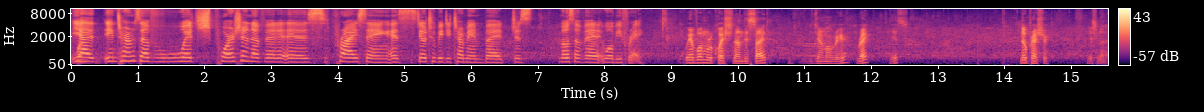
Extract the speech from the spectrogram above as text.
yeah, in terms of which portion of it is pricing, it's still to be determined, but just most of it will be free. We have one more question on this side. The gentleman over here, right? Yes. No pressure. If not.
